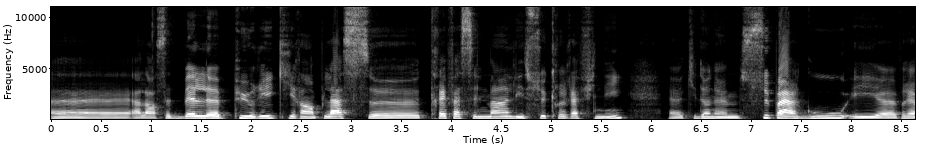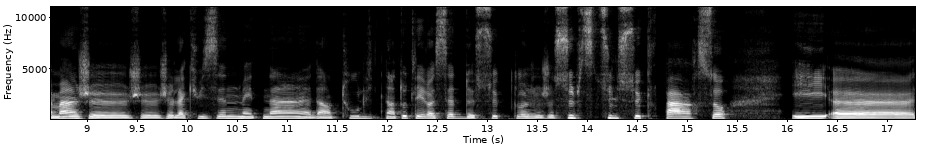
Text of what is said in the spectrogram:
Euh, alors, cette belle purée qui remplace très facilement les sucres raffinés, qui donne un super goût et vraiment, je, la cuisine maintenant dans, tout, dans toutes les recettes de sucre. je, substitue le sucre par ça et euh,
